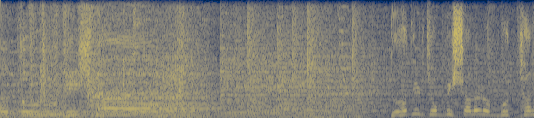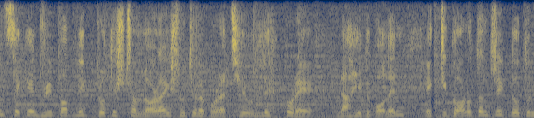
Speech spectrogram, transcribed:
নতুন দিশা দু সালের অভ্যুত্থান সেকেন্ড রিপাবলিক প্রতিষ্ঠার লড়াই সূচনা করেছে উল্লেখ করে নাহিদ বলেন, একটি গণতান্ত্রিক নতুন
